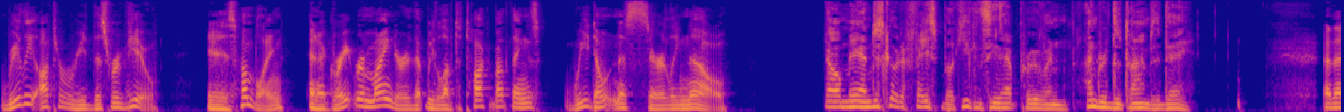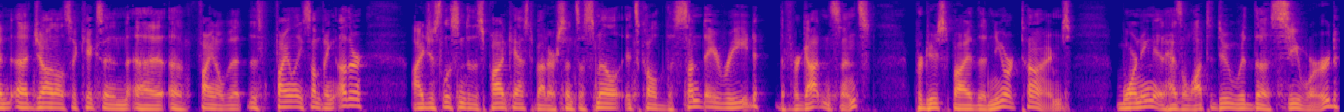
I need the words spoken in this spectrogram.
really ought to read this review. It is humbling and a great reminder that we love to talk about things we don't necessarily know. Oh man, just go to Facebook. You can see that proven hundreds of times a day. And then uh, John also kicks in uh, a final bit. This finally something other. I just listened to this podcast about our sense of smell. It's called The Sunday Read, The Forgotten Sense, produced by the New York Times. Warning, it has a lot to do with the C word,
